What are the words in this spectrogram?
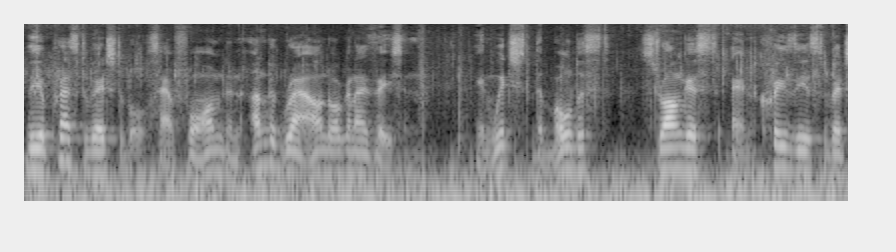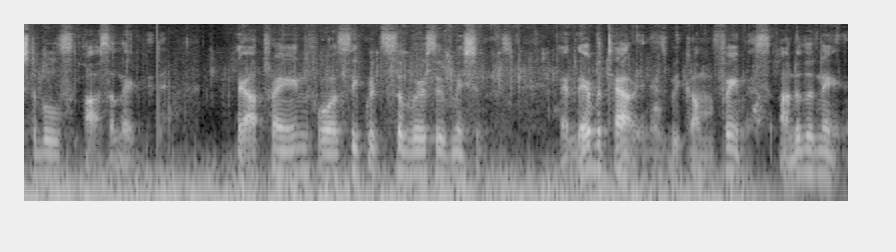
The oppressed vegetables have formed an underground organization in which the boldest, strongest, and craziest vegetables are selected. They are trained for secret subversive missions, and their battalion has become famous under the name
